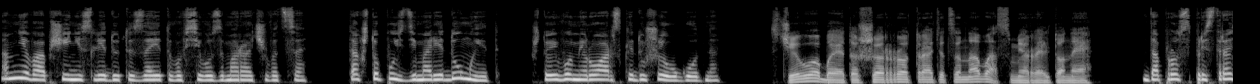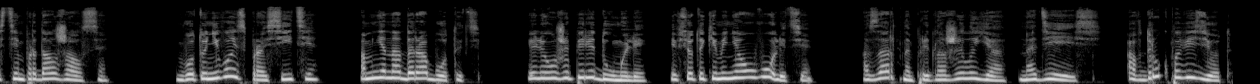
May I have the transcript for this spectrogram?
А мне вообще не следует из-за этого всего заморачиваться. Так что пусть Демаре думает, что его мируарской душе угодно. «С чего бы это Шерро тратится на вас, Мирель Тоне?» Допрос с пристрастием продолжался. «Вот у него и спросите. А мне надо работать. Или уже передумали?» и все-таки меня уволите?» Азартно предложила я, надеясь. А вдруг повезет?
